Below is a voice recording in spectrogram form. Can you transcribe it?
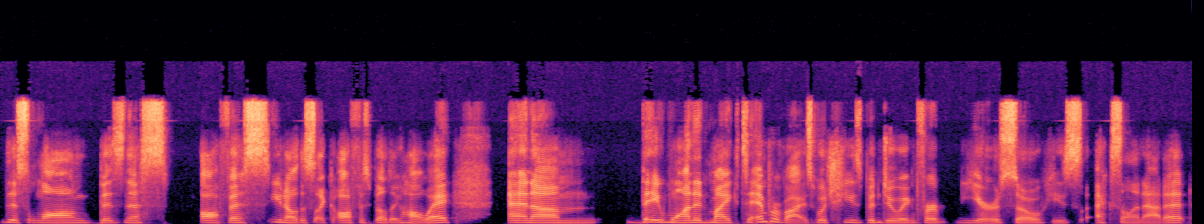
this long business office, you know, this like office building hallway and um they wanted Mike to improvise, which he's been doing for years. So he's excellent at it.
